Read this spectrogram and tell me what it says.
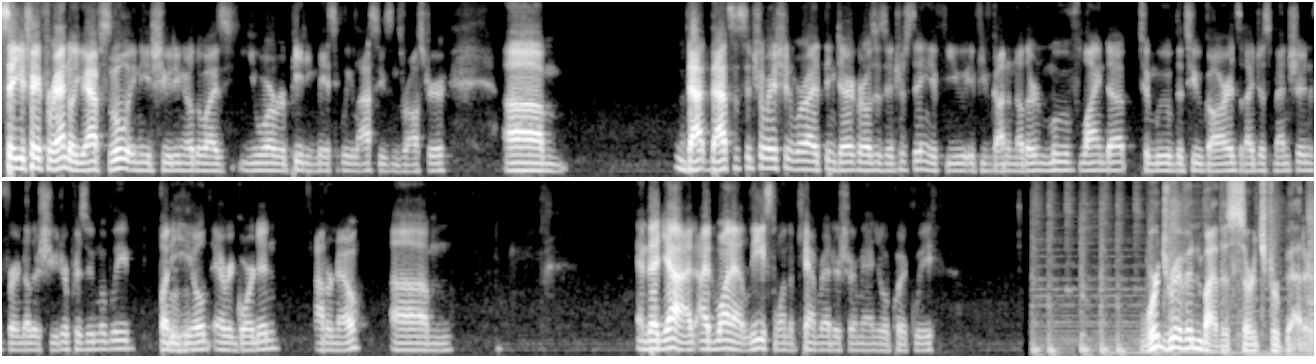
say you trade for Randle, you absolutely need shooting. Otherwise, you are repeating basically last season's roster. Um, that that's a situation where I think Derrick Rose is interesting. If you if you've got another move lined up to move the two guards that I just mentioned for another shooter, presumably Buddy mm-hmm. Hield, Eric Gordon, I don't know. Um, and then yeah, I'd, I'd, want at least one of Cam Reddish or Immanuel Quickley. We're driven by the search for better,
